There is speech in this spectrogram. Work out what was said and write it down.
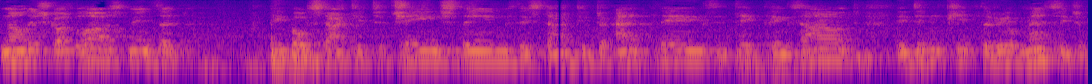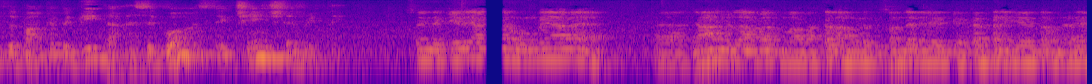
Knowledge got lost means that people started to change things, they started to add things and take things out. They didn't keep the real message of the Bhagavad Gita as it was. They changed everything. ஸோ இந்த கீதையான உண்மையான அஹ், ஞானம் இல்லாமல் ம- மக்கள் அவங்களுக்கு சொந்த நிலைக்கு கற்பனைக்கு ஏற்ப அவங்க நிறைய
